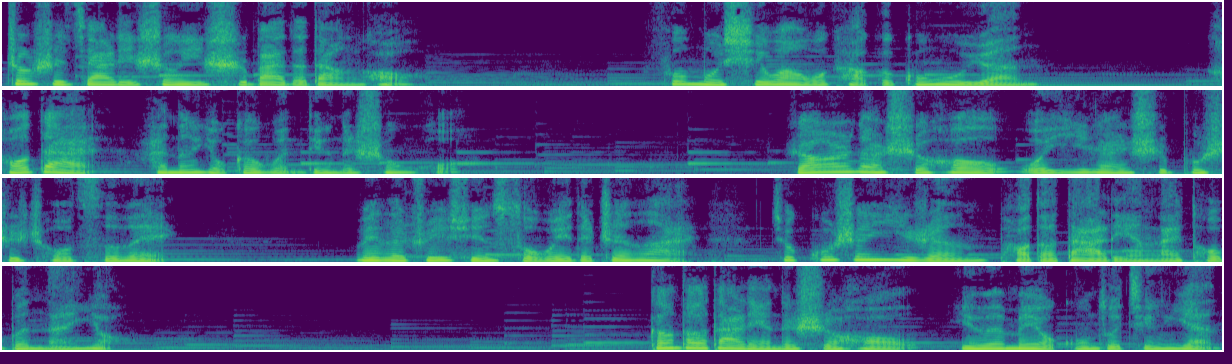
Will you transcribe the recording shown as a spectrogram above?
正是家里生意失败的档口。父母希望我考个公务员，好歹还能有个稳定的生活。然而那时候我依然是不识愁滋味，为了追寻所谓的真爱，就孤身一人跑到大连来投奔男友。刚到大连的时候，因为没有工作经验，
